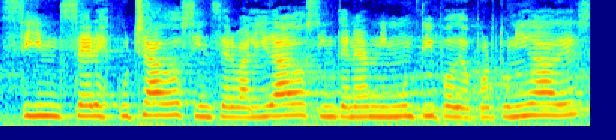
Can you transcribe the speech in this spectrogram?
sin ser escuchados, sin ser validados, sin tener ningún tipo de oportunidades.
